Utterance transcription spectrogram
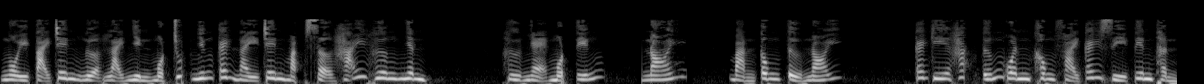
ngồi tại trên ngựa lại nhìn một chút những cái này trên mặt sợ hãi hương nhân, hừ nhẹ một tiếng, nói, bản công tử nói, cái kia hắc tướng quân không phải cái gì tiên thần,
